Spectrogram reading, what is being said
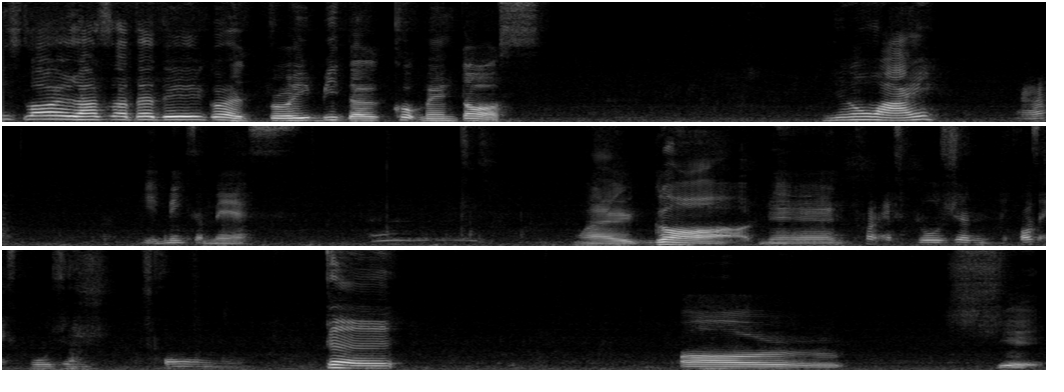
Miss Loy last Saturday go and prohibit the Coke Mentos. You know why? Huh? It makes a mess. My God, man. Cause explosion. Cause explosion. Oh. Good. Oh shit.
